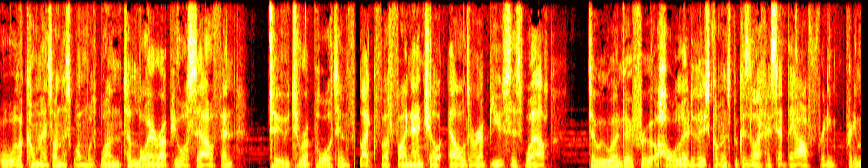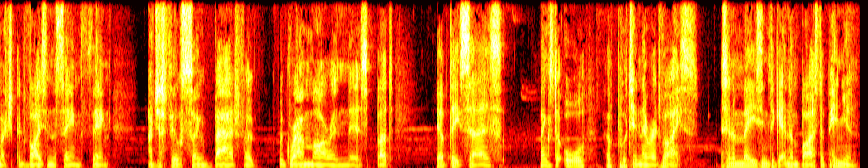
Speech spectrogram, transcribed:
all the comments on this one was one to lawyer up yourself and two to report him for, like for financial elder abuse as well. So we won't go through a whole load of those comments because like I said they are pretty pretty much advising the same thing. I just feel so bad for for grandma in this, but the update says thanks to all who have put in their advice. It's an amazing to get an unbiased opinion.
